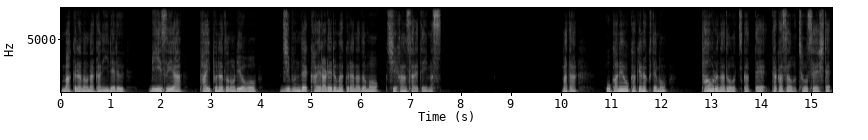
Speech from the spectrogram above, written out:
枕の中に入れるビーズやパイプなどの量を自分で変えられる枕なども市販されています。またお金をかけなくてもタオルなどを使って高さを調整して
